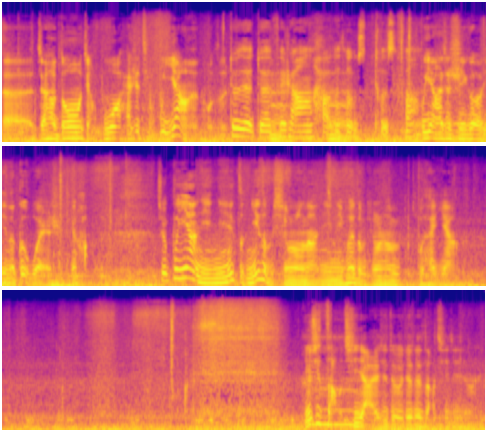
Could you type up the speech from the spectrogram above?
呃，蒋晓东、蒋波还是挺不一样的投资人，对对对，非常好的投资投资方不。一样，而且是一个印的各国也是挺好的。就不一样，你你怎你怎么形容呢？你你会怎么形容他们不太一样？尤其早期啊，尤其对我觉得对早期基金来说。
